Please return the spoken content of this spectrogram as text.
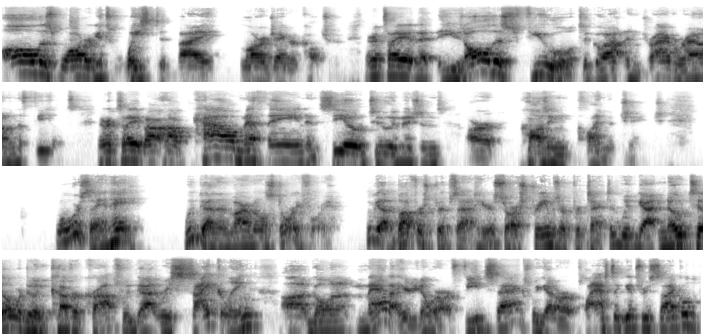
all this water gets wasted by large agriculture. They're going to tell you that they use all this fuel to go out and drive around in the fields. They're going to tell you about how cow methane and CO2 emissions are causing climate change. Well, we're saying, hey, we've got an environmental story for you. We've got buffer strips out here, so our streams are protected. We've got no-till. We're doing cover crops. We've got recycling uh, going mad out here. You know where our feed stacks. We got our plastic gets recycled.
